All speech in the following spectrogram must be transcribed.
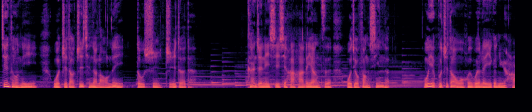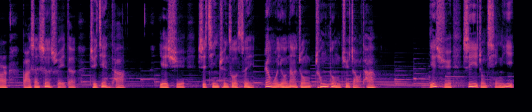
见到你，我知道之前的劳累都是值得的。看着你嘻嘻哈哈的样子，我就放心了。我也不知道我会为了一个女孩跋山涉水的去见她，也许是青春作祟，让我有那种冲动去找她；也许是一种情谊，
